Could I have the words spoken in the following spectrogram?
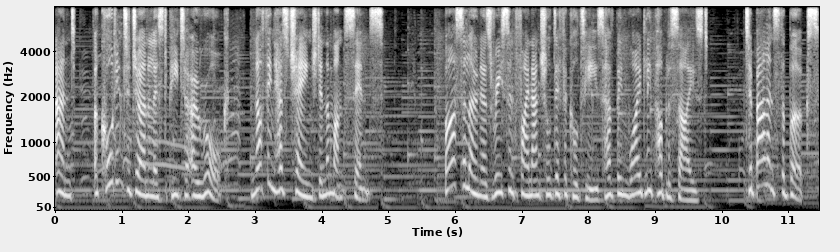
And, according to journalist Peter O'Rourke, nothing has changed in the months since. Barcelona's recent financial difficulties have been widely publicized. To balance the books,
